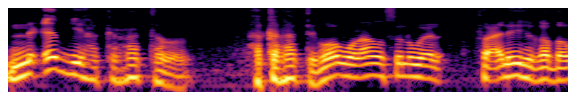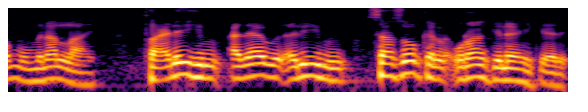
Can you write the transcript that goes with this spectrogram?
necab iyo haka rataba haka ratib. oo walaan sula weela fa calayhi ghadabu min allaahi fa calayhim cadaabun aliimu saas kale qur'aanka ilaahay ka eri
